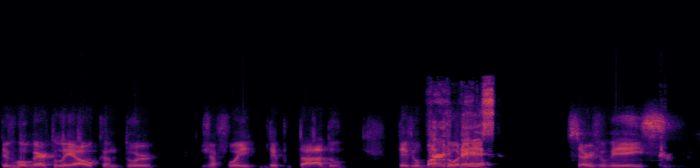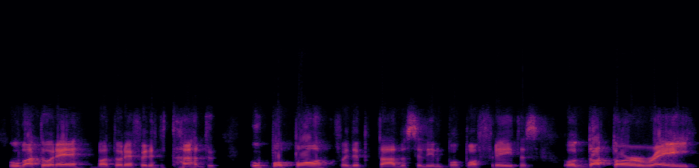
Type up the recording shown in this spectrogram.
Teve o Roberto Leal, cantor, já foi deputado. Teve o Batoré, Sérgio Reis, o Batoré, Batoré foi deputado. O Popó foi deputado, Celino Popó Freitas. O Dr. Ray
